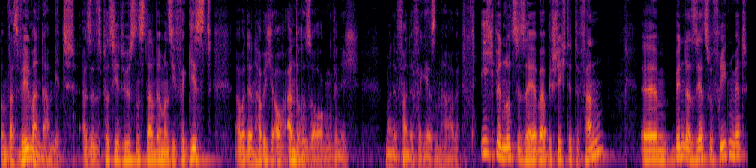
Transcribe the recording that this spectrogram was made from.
Und was will man damit? Also das passiert höchstens dann, wenn man sie vergisst. Aber dann habe ich auch andere Sorgen, wenn ich meine Pfanne vergessen habe. Ich benutze selber beschichtete Pfannen, ähm, bin da sehr zufrieden mit.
